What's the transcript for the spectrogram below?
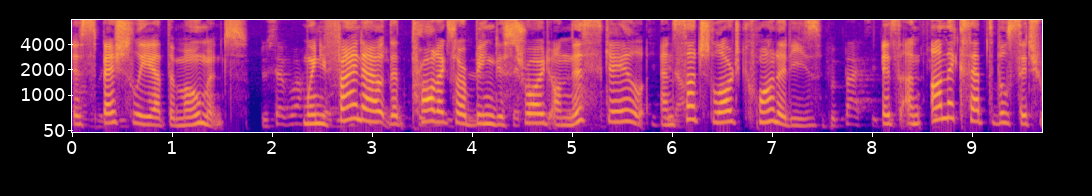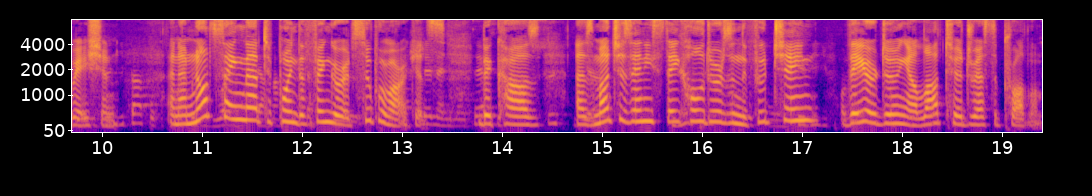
especially at the moment. When you find out that products are being destroyed on this scale and such large quantities, it's an unacceptable situation. And I'm not saying that to point the finger at supermarkets, because as much as any stakeholders in the food chain, they are doing a lot to address the problem.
